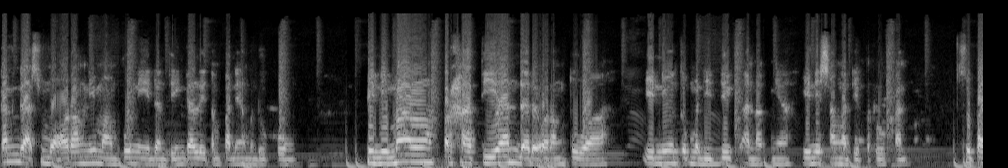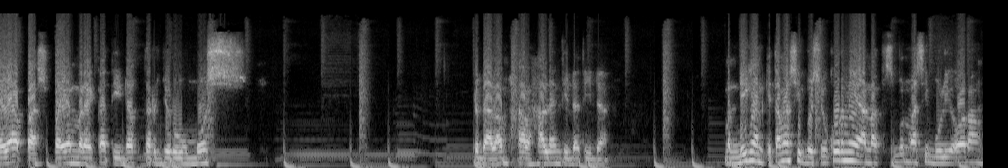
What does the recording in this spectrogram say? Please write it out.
kan nggak semua orang nih mampu nih dan tinggal di tempat yang mendukung. Minimal perhatian dari orang tua ini untuk mendidik anaknya ini sangat diperlukan. Supaya apa? Supaya mereka tidak terjerumus ke dalam hal-hal yang tidak-tidak. Mendingan kita masih bersyukur nih anak tersebut masih bully orang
